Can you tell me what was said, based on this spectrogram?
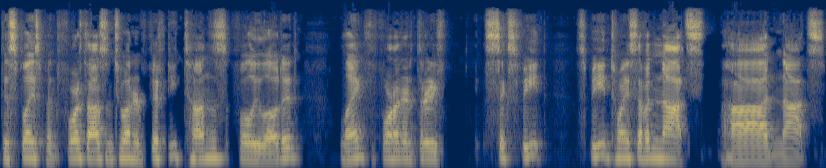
Displacement 4,250 tons fully loaded. Length 436 feet. Speed 27 knots. Ah, knots.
